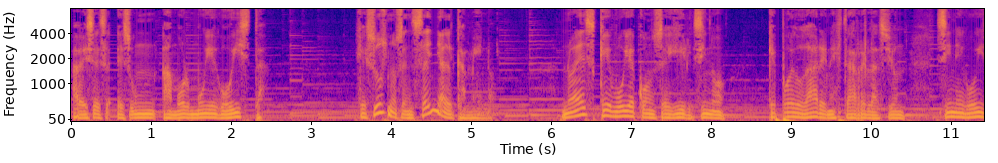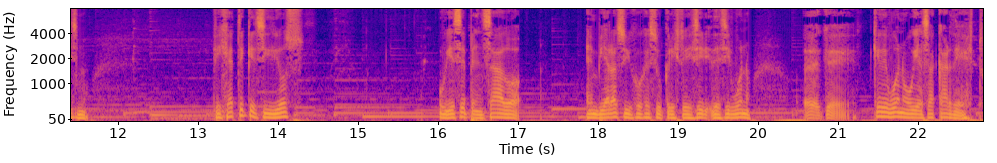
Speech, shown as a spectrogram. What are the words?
A veces es un amor muy egoísta. Jesús nos enseña el camino. No es qué voy a conseguir, sino qué puedo dar en esta relación sin egoísmo. Fíjate que si Dios hubiese pensado enviar a su Hijo Jesucristo y decir, decir bueno, eh, ¿qué, de bueno voy a sacar de esto?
